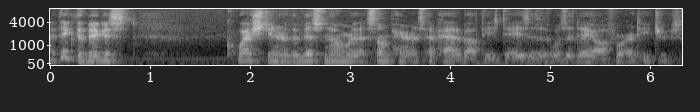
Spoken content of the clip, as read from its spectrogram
I think the biggest question or the misnomer that some parents have had about these days is it was a day off for our teachers.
